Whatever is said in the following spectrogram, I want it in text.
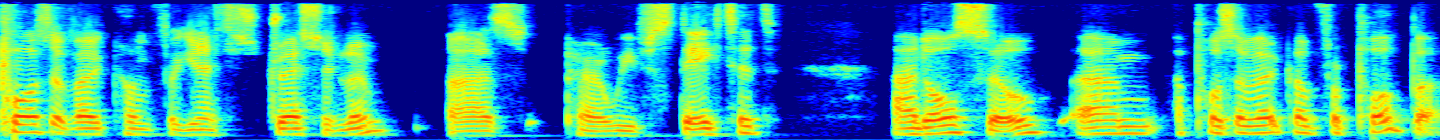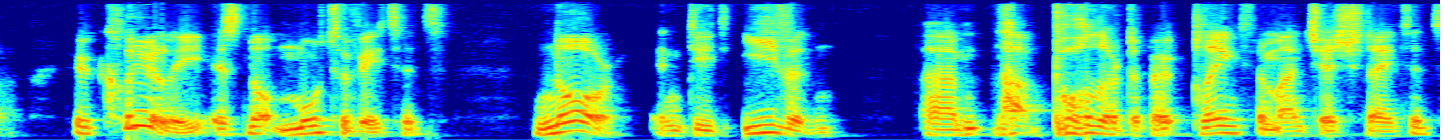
Positive outcome for United's dressing room, as per we've stated, and also um, a positive outcome for Pogba, who clearly is not motivated, nor indeed even um, that bothered about playing for Manchester United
